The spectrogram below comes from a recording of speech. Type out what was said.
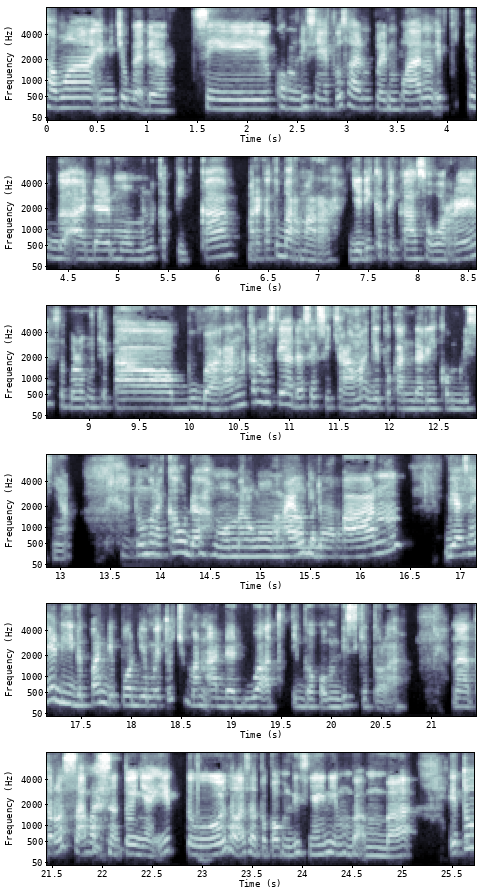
sama ini juga deh si komdisnya itu selain plan-plan itu juga ada momen ketika mereka tuh marah-marah. Jadi ketika sore sebelum kita bubaran kan mesti ada sesi ceramah gitu kan dari komdisnya. Mm-hmm. Tuh mereka udah ngomel-ngomel oh, di benar. depan. Biasanya di depan di podium itu cuma ada dua atau tiga komdis gitulah. Nah terus salah satunya itu salah satu komdisnya ini mbak-mbak itu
